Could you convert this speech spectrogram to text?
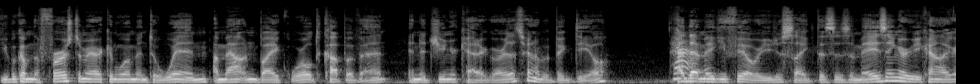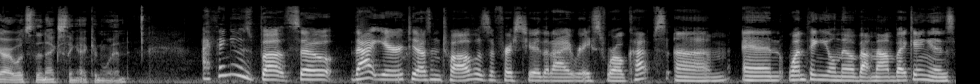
You become the first American woman to win a mountain bike World Cup event in a junior category. That's kind of a big deal. Yeah, How'd that make you feel? Were you just like, this is amazing? Or are you kind of like, all right, what's the next thing I can win? I think it was both. So that year, 2012, was the first year that I raced World Cups. Um, and one thing you'll know about mountain biking is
